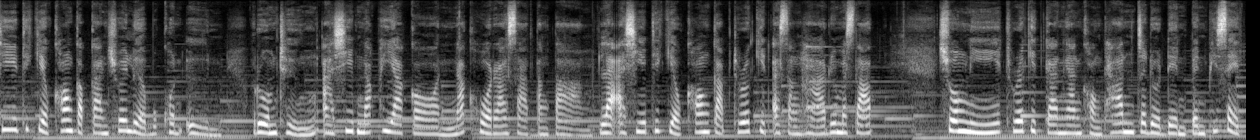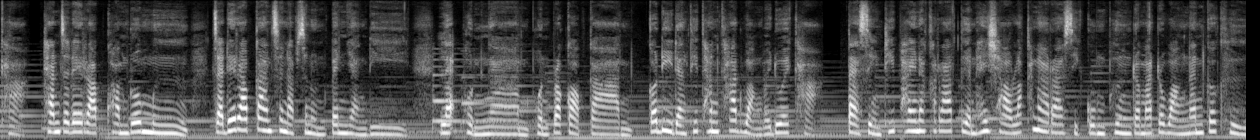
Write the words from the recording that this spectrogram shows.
ชีพที่เกี่ยวข้องกับการช่วยเหลือบุคคลอื่น รวมถึงอาชีพนักพยากรณ์ นักโหราศาสตร์ต่างๆ และอาชีพที่เกี่ยวข้องกับธุรกิจอสังหาริมทรัพย์ ช่วงนี้ธุรกิจการงานของท่านจะโดดเด่นเป็นพิเศษค่ะ ท่านจะได้รับความร่วมมือ จะได้รับการสนับสนุนเป็นอย่างดี และผลงานผลประกอบการ ก็ดีดังที่ท่านคาดหวังไว้ด้วยค่ะ แต่สิ่งที่ไพ่นักราชเตือนให้ชาวลัคนาราศีกุมพึงระมัดระวังนั่นก็คือ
